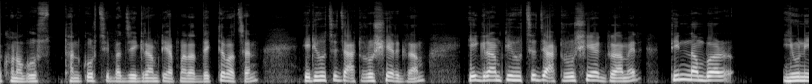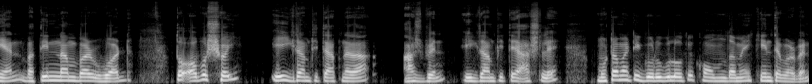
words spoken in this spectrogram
এখন অবস্থান করছি বা যে গ্রামটি আপনারা দেখতে পাচ্ছেন, এটি হচ্ছে যে আঠারোশিয়ার গ্রাম। এই গ্রামটি হচ্ছে যে আঠারোশিয়া গ্রামের তিন নম্বর ইউনিয়ন বা তিন নম্বর ওয়ার্ড। তো অবশ্যই এই গ্রামটিতে আপনারা আসবেন, এই গ্রামটিতে আসলে মোটামুটি গরুগুলোকে কম দামে কিনতে পারবেন।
